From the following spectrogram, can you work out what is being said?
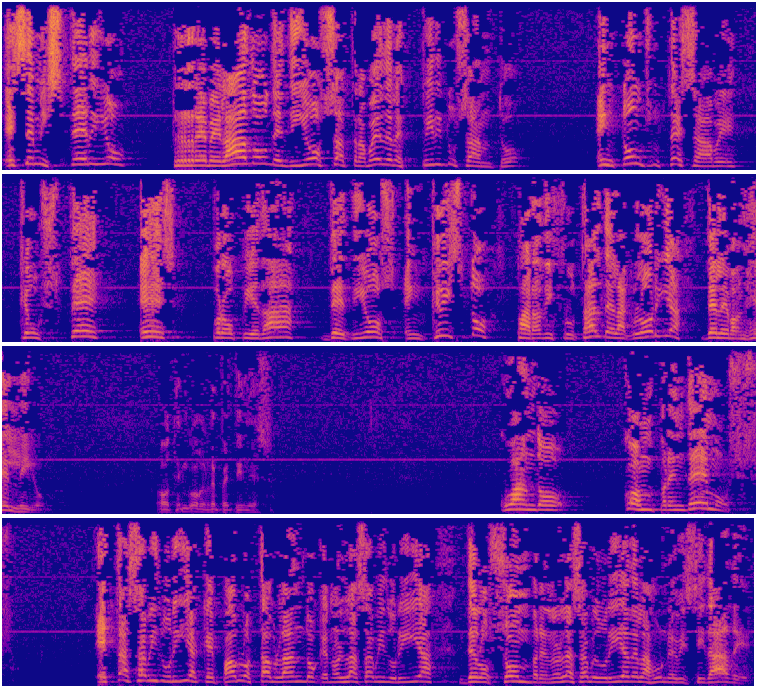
ese misterio revelado de Dios a través del Espíritu Santo, entonces usted sabe que usted es propiedad de Dios en Cristo para disfrutar de la gloria del Evangelio. Oh, tengo que repetir eso. Cuando comprendemos esta sabiduría que Pablo está hablando, que no es la sabiduría de los hombres, no es la sabiduría de las universidades,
